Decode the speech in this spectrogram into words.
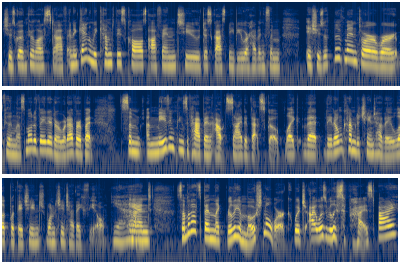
she was going through a lot of stuff. And again, we come to these calls often to discuss maybe we're having some issues with movement or we're feeling less motivated or whatever. But some amazing things have happened outside of that scope, like that they don't come to change how they look, but they change want to change how they feel. Yeah. And some of that's been like really emotional work, which I was really surprised by.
